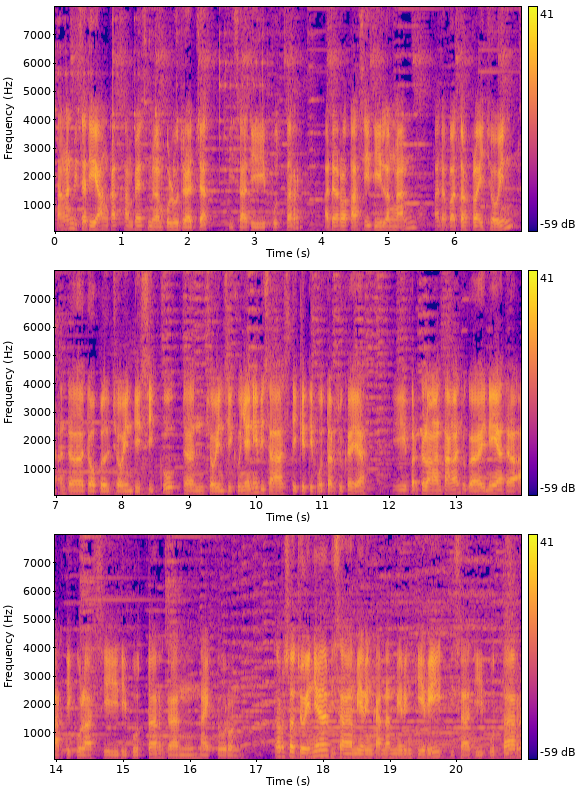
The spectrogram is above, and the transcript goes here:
Tangan bisa diangkat sampai 90 derajat. Bisa diputer ada rotasi di lengan ada butterfly joint ada double joint di siku dan joint sikunya ini bisa sedikit diputer juga ya di pergelangan tangan juga ini ada artikulasi diputar dan naik turun. Torso jointnya bisa miring kanan, miring kiri, bisa diputar.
